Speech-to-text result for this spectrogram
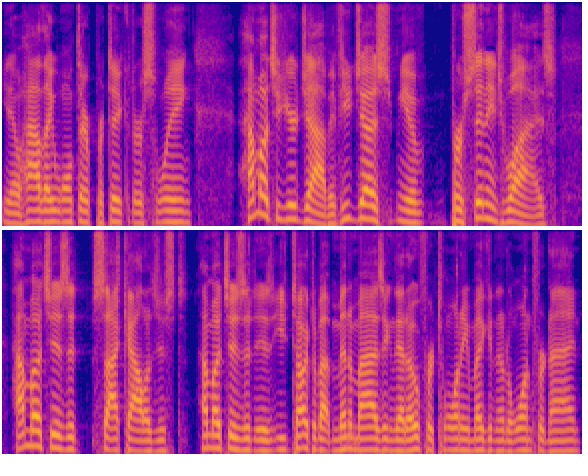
you know how they want their particular swing. How much of your job if you just you know percentage wise how much is it psychologist? How much is it is you talked about minimizing that 0 for 20 making it a 1 for 9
